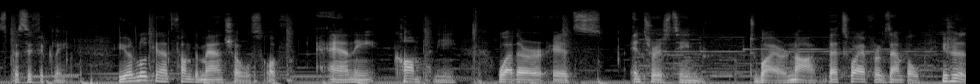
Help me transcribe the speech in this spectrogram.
specifically. You're looking at fundamentals of any company, whether it's interesting to buy or not. That's why, for example, usually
